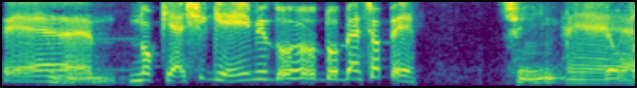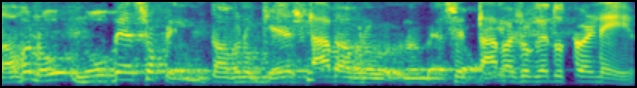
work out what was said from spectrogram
é, uhum. no cash game do, do BSOP. Sim, é... eu tava no, no BSOP, não tava no cash, tava, não tava no, no BSOP. Você tava jogando o torneio,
